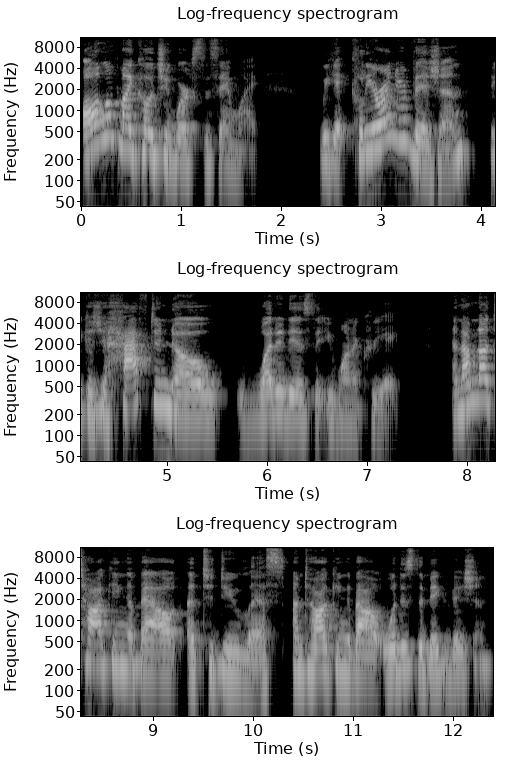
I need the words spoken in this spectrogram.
All of my coaching works the same way. We get clear on your vision because you have to know what it is that you want to create. And I'm not talking about a to do list. I'm talking about what is the big vision.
